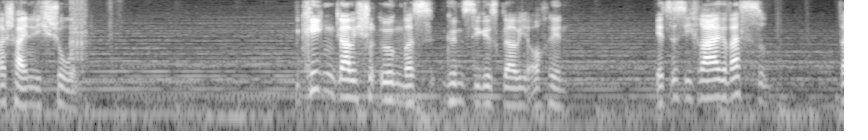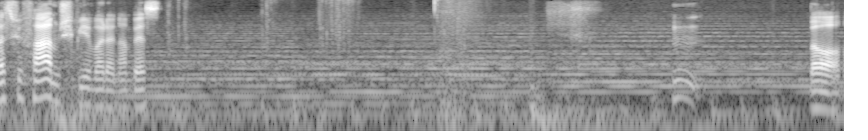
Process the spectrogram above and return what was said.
Wahrscheinlich schon. Wir kriegen, glaube ich, schon irgendwas Günstiges, glaube ich, auch hin. Jetzt ist die Frage, was, was für Farben spielen wir denn am besten? Hm. Boah.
